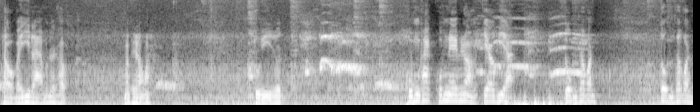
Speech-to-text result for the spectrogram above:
เต่าใบยี่หร่ามาด้วยเท่ามาพี่น้องมาคุยด้วยคุ้มคักคุ้มเน่พี่น้องแก้วพี่อะต้มซะก่อนต้มซะก่อน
